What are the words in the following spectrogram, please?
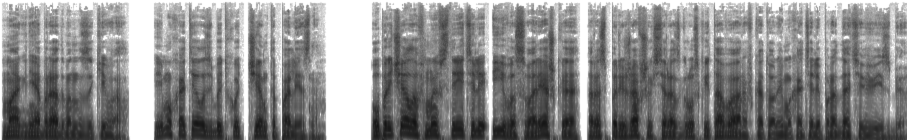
Магни обрадованно закивал. Ему хотелось быть хоть чем-то полезным. У причалов мы встретили Ива с варяжка, распоряжавшихся разгрузкой товаров, которые мы хотели продать в Визбю.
